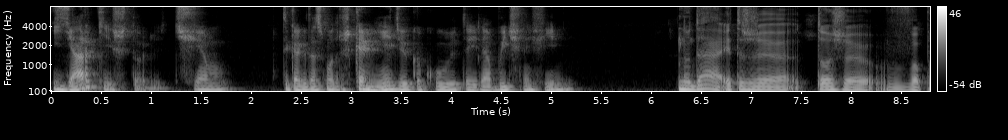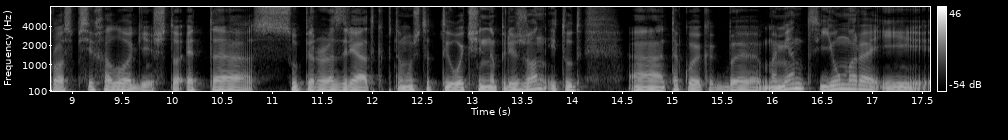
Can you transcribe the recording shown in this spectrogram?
яркий, что ли, чем ты когда смотришь комедию какую-то или обычный фильм. Ну да, это же тоже вопрос психологии, что это супер разрядка, потому что ты очень напряжен, и тут такой как бы момент юмора, и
